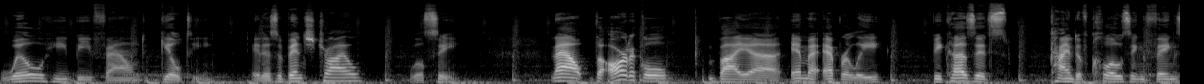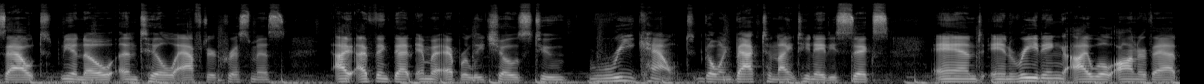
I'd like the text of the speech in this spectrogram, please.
will he be found guilty? It is a bench trial. We'll see. Now, the article by uh, Emma Epperly, because it's kind of closing things out, you know, until after Christmas, I, I think that Emma Epperly chose to recount going back to 1986. And in reading, I will honor that.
